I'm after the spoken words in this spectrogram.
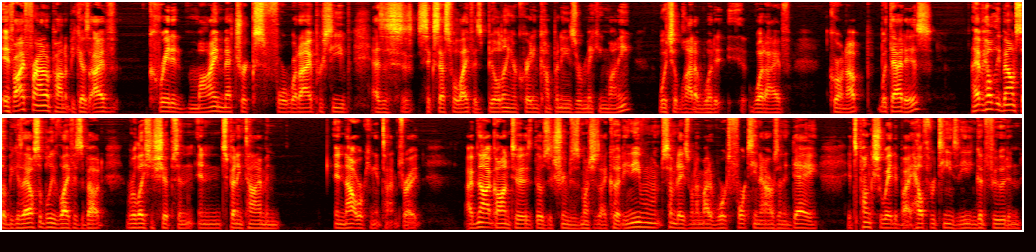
if I frown upon it because I've created my metrics for what I perceive as a su- successful life as building or creating companies or making money, which a lot of what it what I've grown up with that is. I have a healthy balance though because I also believe life is about relationships and, and spending time and and not working at times, right? I've not gone to those extremes as much as I could. And even some days when I might have worked 14 hours in a day, it's punctuated by health routines and eating good food and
